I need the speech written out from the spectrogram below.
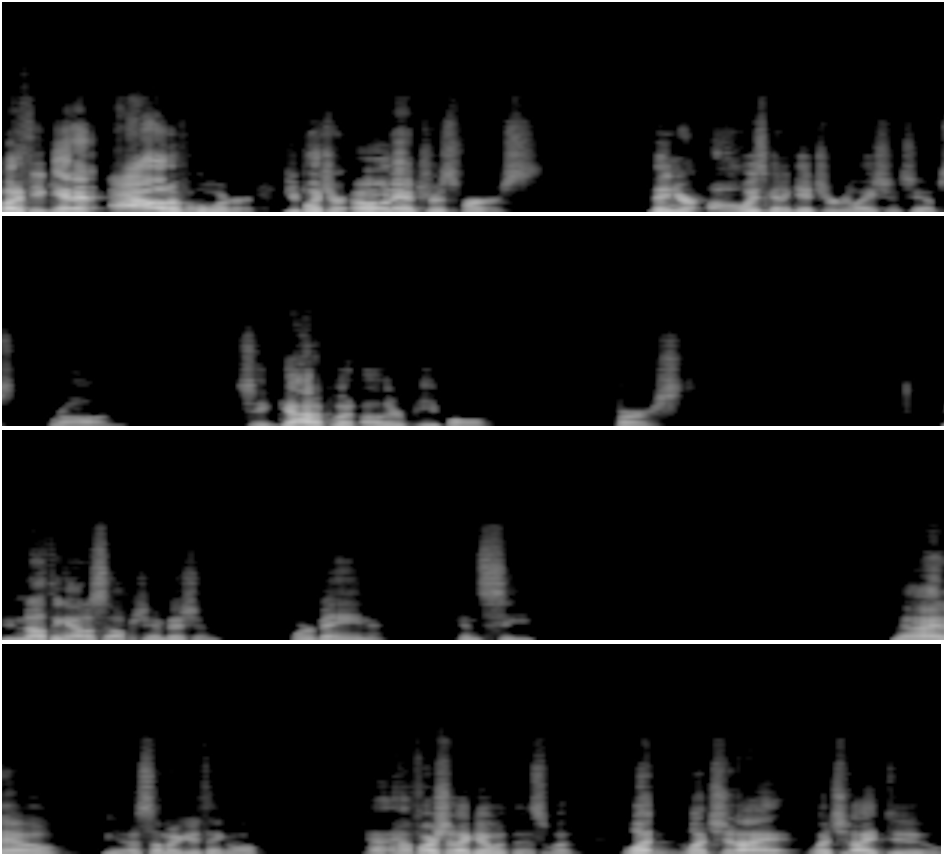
But if you get it out of order, if you put your own interests first, then you're always going to get your relationships wrong. So you got to put other people first. Do nothing out of selfish ambition or vain conceit. Now I know, you know, some of you are thinking, well, how far should I go with this? What what what should I what should I do?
